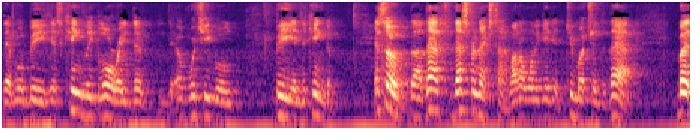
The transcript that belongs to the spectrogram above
that will be his kingly glory, of which he will be in the kingdom. And so uh, that's that's for next time. I don't want to get too much into that, but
